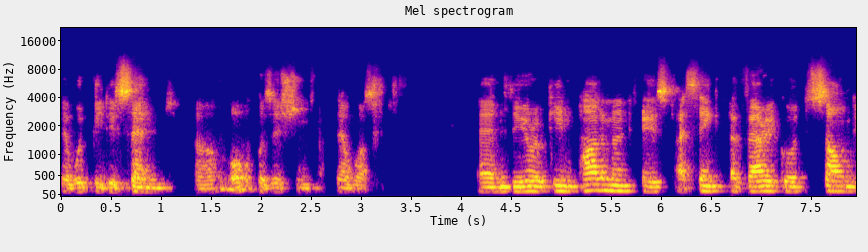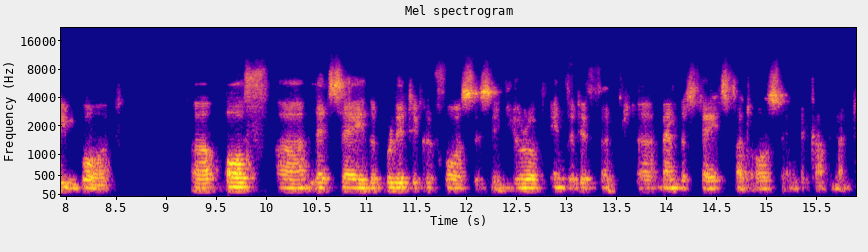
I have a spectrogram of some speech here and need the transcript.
there would be dissent uh, or opposition, there wasn't. And the European Parliament is, I think, a very good sounding board uh, of, uh, let's say, the political forces in Europe in the different uh, member states, but also in the government.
